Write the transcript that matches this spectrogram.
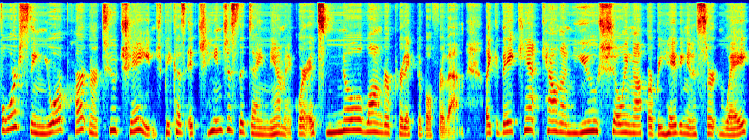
forcing your partner to change because it changes the dynamic where it's no longer predictable for them. Like they can't count on you showing up or behaving in a certain way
